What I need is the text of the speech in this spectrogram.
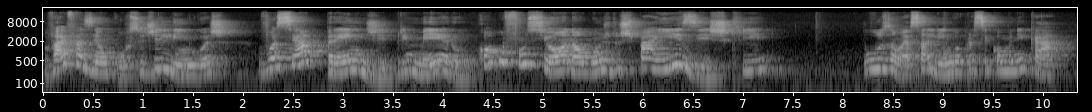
vai fazer um curso de línguas, você aprende primeiro como funciona alguns dos países que usam essa língua para se comunicar.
